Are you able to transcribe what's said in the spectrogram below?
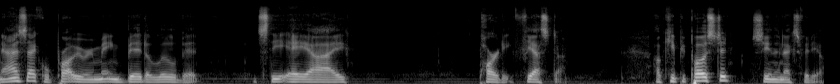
Nasdaq will probably remain bid a little bit. It's the AI party, fiesta. I'll keep you posted. See you in the next video.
